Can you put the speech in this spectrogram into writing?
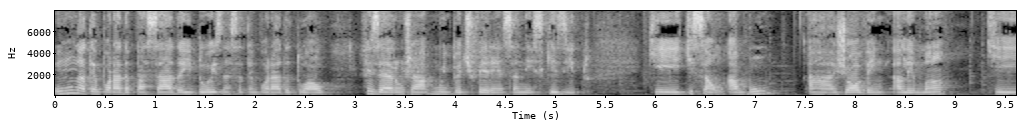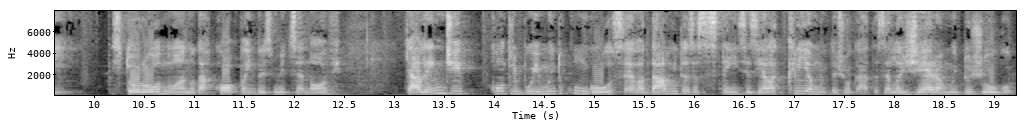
um na temporada passada e dois nessa temporada atual, fizeram já muito a diferença nesse quesito. Que, que são a Bu, a jovem alemã que estourou no ano da Copa em 2019, que além de contribuir muito com gols, ela dá muitas assistências e ela cria muitas jogadas, ela gera muito jogo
